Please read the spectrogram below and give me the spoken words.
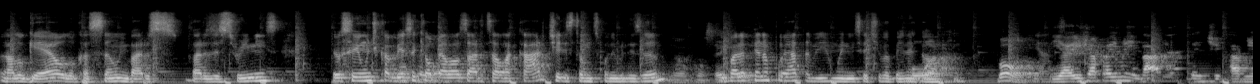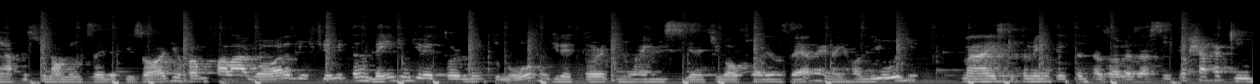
aluguel, locação em vários, vários streamings. Eu sei um de cabeça que é o Belas Artes à la carte, eles estão disponibilizando. Não, e vale a pena apoiar também, uma iniciativa bem legal Boa. aqui. Bom, e aí já para emendar, né, pra gente caminhar para os finalmente aí do episódio, vamos falar agora de um filme também de um diretor muito novo, um diretor que não é iniciante igual o Florian Zeller, né, em Hollywood, mas que também não tem tantas obras assim, que é o Chaka King.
